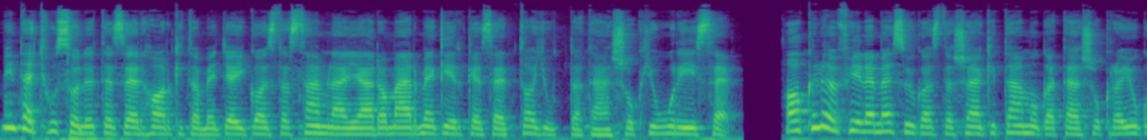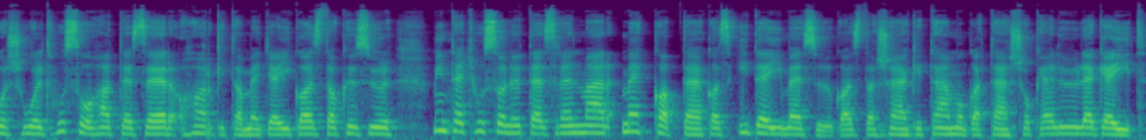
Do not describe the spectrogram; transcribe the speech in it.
Mintegy 25 ezer Harkita megyei gazda számlájára már megérkezett a juttatások jó része. A különféle mezőgazdasági támogatásokra jogosult 26 ezer Hargita megyei gazda közül mintegy 25 ezeren már megkapták az idei mezőgazdasági támogatások előlegeit.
